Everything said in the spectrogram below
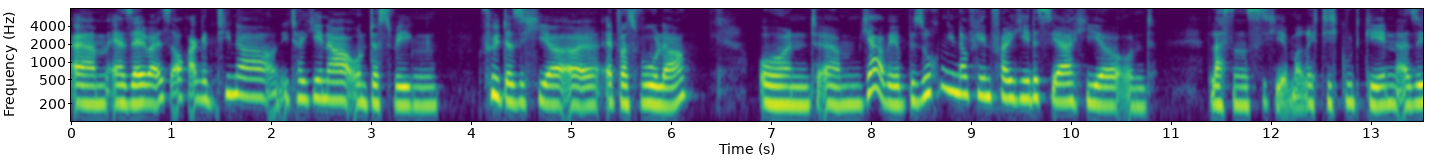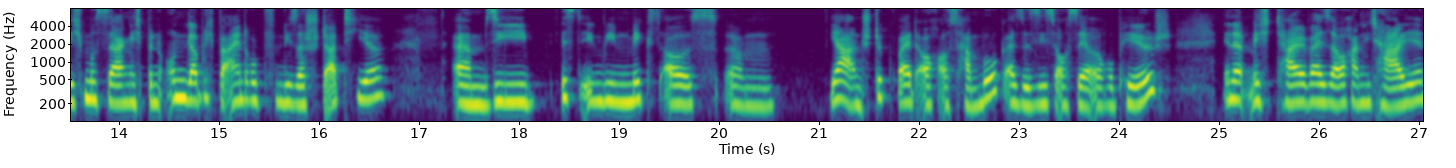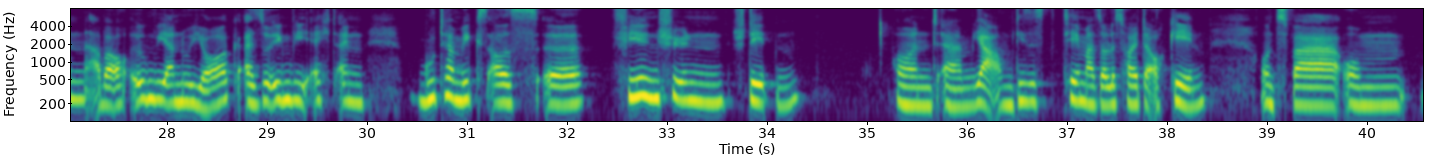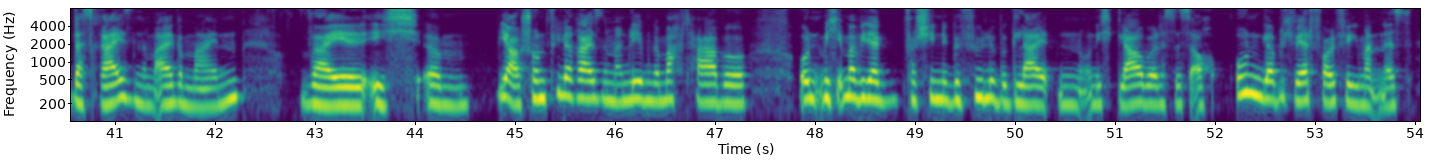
Ähm, er selber ist auch Argentiner und Italiener und deswegen fühlt er sich hier äh, etwas wohler. Und ähm, ja, wir besuchen ihn auf jeden Fall jedes Jahr hier und lassen es hier immer richtig gut gehen. Also ich muss sagen, ich bin unglaublich beeindruckt von dieser Stadt hier. Ähm, sie ist irgendwie ein Mix aus, ähm, ja, ein Stück weit auch aus Hamburg. Also sie ist auch sehr europäisch. Erinnert mich teilweise auch an Italien, aber auch irgendwie an New York. Also irgendwie echt ein guter Mix aus äh, vielen schönen Städten. Und ähm, ja, um dieses Thema soll es heute auch gehen. Und zwar um das Reisen im Allgemeinen, weil ich ähm, ja schon viele Reisen in meinem Leben gemacht habe und mich immer wieder verschiedene Gefühle begleiten. Und ich glaube, dass es auch unglaublich wertvoll für jemanden ist,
